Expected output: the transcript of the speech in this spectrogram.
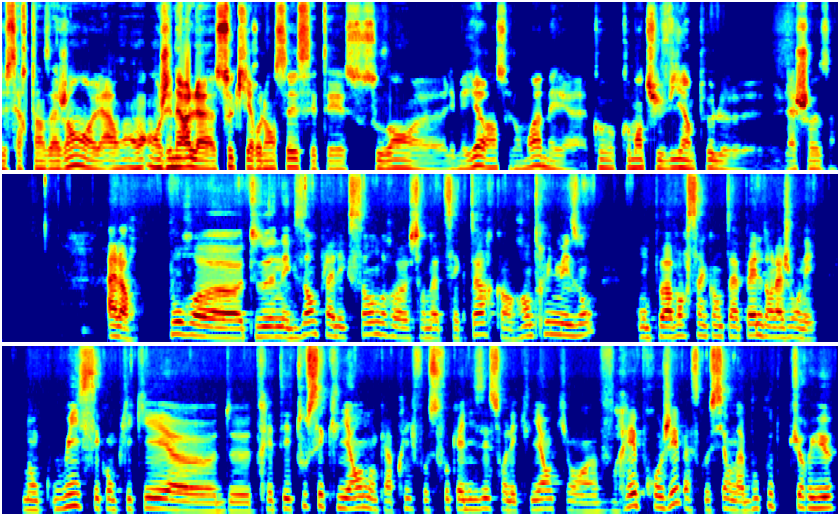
de certains agents. En, général, ceux qui relançaient, c'était souvent euh, les meilleurs, hein, selon moi. Mais euh, comment tu vis un peu le, la chose? Alors, pour te donner un exemple, Alexandre, sur notre secteur, quand on rentre une maison, on peut avoir 50 appels dans la journée. Donc oui, c'est compliqué euh, de traiter tous ces clients. Donc après, il faut se focaliser sur les clients qui ont un vrai projet parce qu'aussi on a beaucoup de curieux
